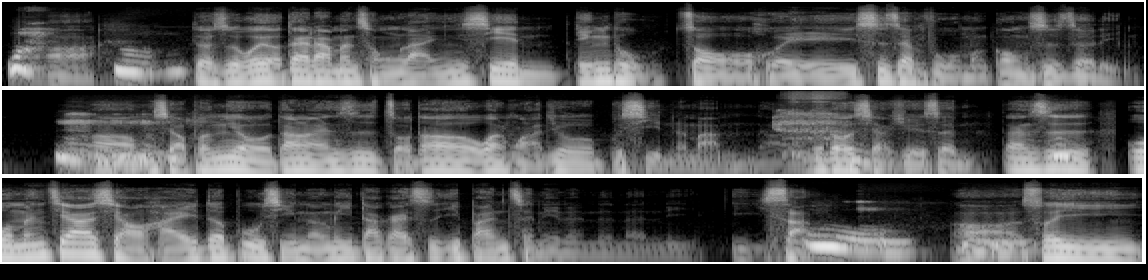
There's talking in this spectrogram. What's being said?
哇，啊，嗯。就是我有带他们从蓝线顶埔走回市政府我们公司这里。嗯啊。我们小朋友当然是走到万华就不行了嘛，啊那都是小学生。但是我们家小孩的步行能力大概是一般成年人的能力以上。嗯啊，所以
